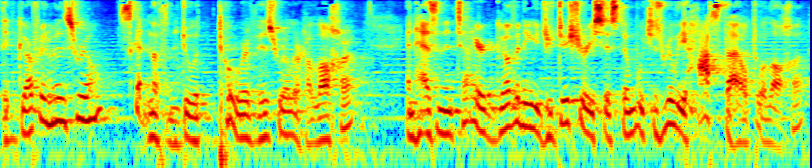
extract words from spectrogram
The government of Israel, it's got nothing to do with Torah of Israel or halacha, and has an entire governing and judiciary system which is really hostile to halacha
